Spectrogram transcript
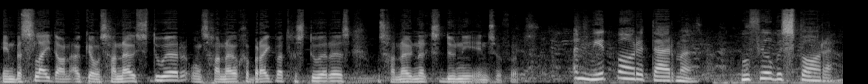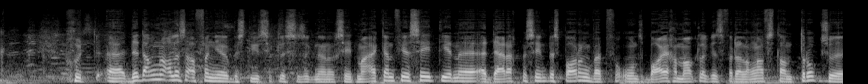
en besluit dan okay ons gaan nou stoor, ons gaan nou gebruik wat gestoor is, ons gaan nou niks doen nie en so voort. In meetbare terme, hoeveel bespaar ek? Goed, uh, dit hang nou alles af van jou bestuursiklus soos ek nou nog sê het, maar ek kan vir jou sê teen 'n 30% besparing wat vir ons baie gemaklik is vir 'n langafstand trok, so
